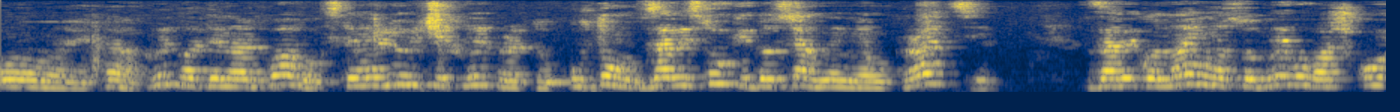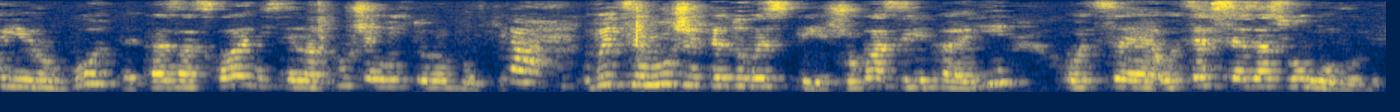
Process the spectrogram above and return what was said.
Ой, так, виплати надбавок, стимулюючих виплату у тому за високі досягнення у праці, за виконання особливо важкої роботи та за складність і напруженість у роботі. Ви це можете довести, що у вас лікарі оце, оце все заслуговують.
